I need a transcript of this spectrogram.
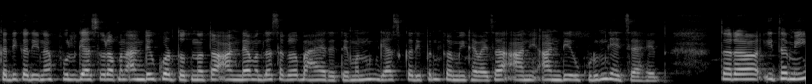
कधी कधी ना फुल गॅसवर आपण अंडी उकडतो ना तर अंड्यामधलं सगळं बाहेर येते. म्हणून गॅस कधी पण कमी ठेवायचा आणि अंडी उकडून घ्यायचे आहेत. तर इथं मी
